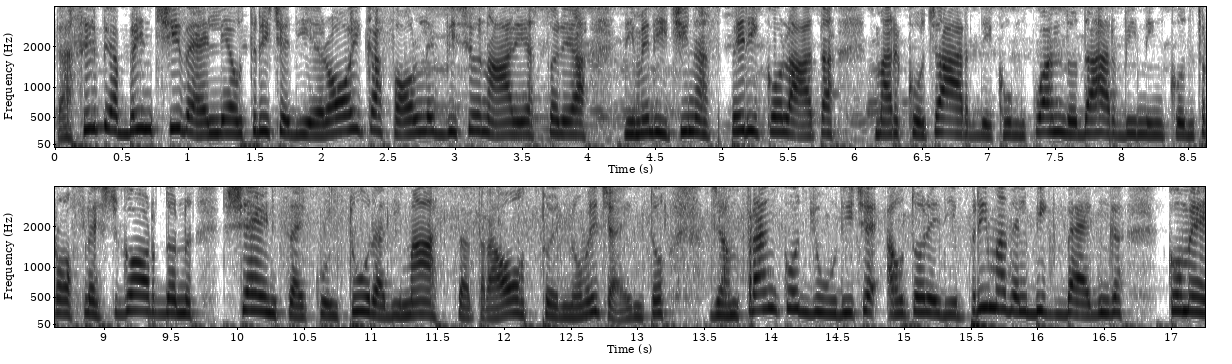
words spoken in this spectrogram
da Silvia Bencivelli, autrice di Eroica, folle e visionaria storia di medicina spericolata, Marco Ciardi con Quando Darwin incontrò Flash Gordon, Scienza e cultura di massa tra 8 e 900, Gianfranco Giudice, autore di Prima del Big Bang, come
